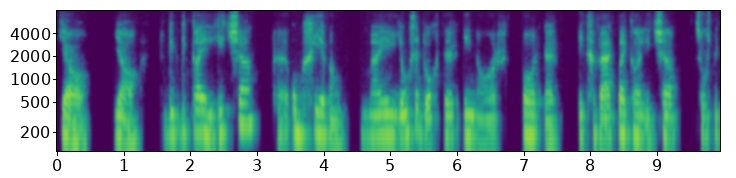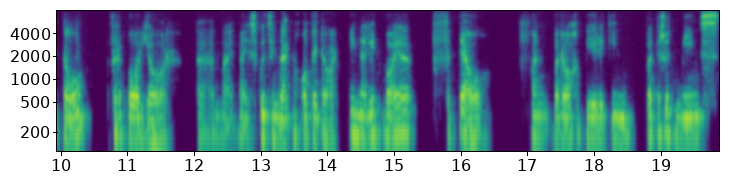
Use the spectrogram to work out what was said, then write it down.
Ja, ja, die die Kailicha uh, omgewing. My jongste dogter en haar partner het gewerk by Kailicha se hospitaal vir 'n paar jaar. Uh, my my skoonseun werk nog altyd daar en hulle het baie vertel van wat daar gebeur het en watter soort mens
